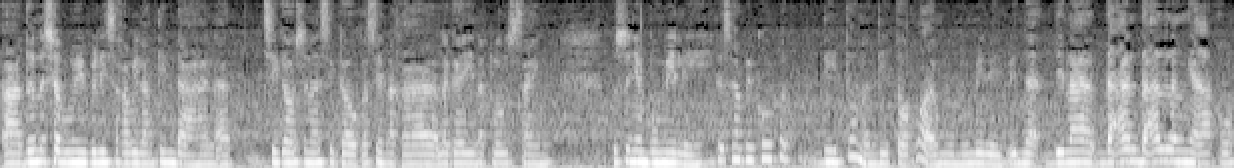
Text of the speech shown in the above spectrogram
ah doon na siya bumibili sa kabilang tindahan at sigaw siya ng sigaw kasi nakalagay na close sign gusto niyang bumili. Tapos sabi ko, ba't dito? Nandito ako. Ayaw mo bumili. Daan-daan lang niya ako.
